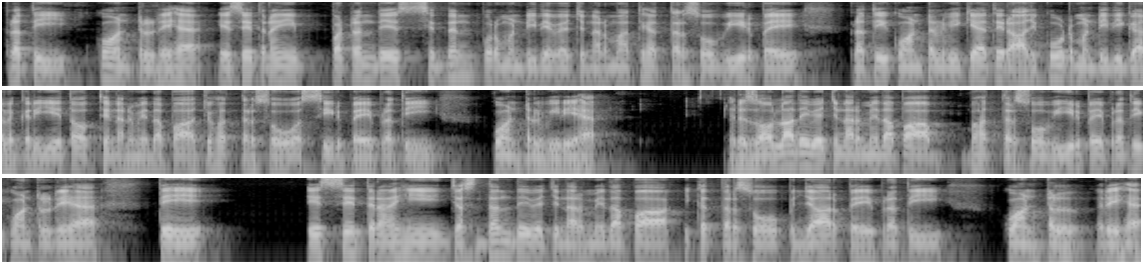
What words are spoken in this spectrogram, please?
ਪ੍ਰਤੀ ਕੁਆਂਟਲ ਰਿਹਾ। ਇਸੇ ਤਰ੍ਹਾਂ ਹੀ ਪਟਨ ਦੇ ਸਿੱਧਨਪੁਰ ਮੰਡੀ ਦੇ ਵਿੱਚ ਨਰਮਾ 7320 ਰੁਪਏ ਪ੍ਰਤੀ ਕੁਆਂਟਲ ਵਿਕਿਆ ਤੇ ਰਾਜਕੋਟ ਮੰਡੀ ਦੀ ਗੱਲ ਕਰੀਏ ਤਾਂ ਉੱਥੇ ਨਰਮੇ ਦਾ ਭਾਅ 7480 ਰੁਪਏ ਪ੍ਰਤੀ ਕੁਆਂਟਲ ਵੀ ਰਿਹਾ। ਰਜ਼ੌਲਾ ਦੇ ਵਿੱਚ ਨਰਮੇ ਦਾ ਭਾਅ 7220 ਰੁਪਏ ਪ੍ਰਤੀ ਕੁਆਂਟਲ ਰਿਹਾ ਹੈ ਤੇ ਇਸੇ ਤਰ੍ਹਾਂ ਹੀ ਜਸਦਨ ਦੇ ਵਿੱਚ ਨਰਮੇ ਦਾ ਭਾਅ 7150 ਰੁਪਏ ਪ੍ਰਤੀ ਕੁਆਂਟਲ ਰਿਹਾ।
